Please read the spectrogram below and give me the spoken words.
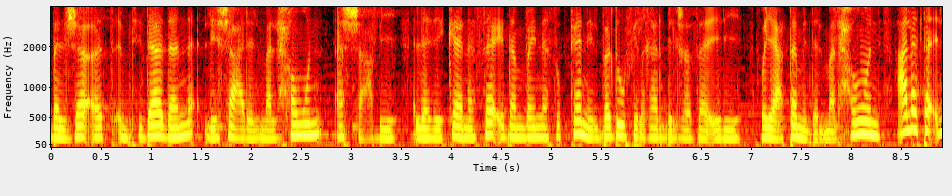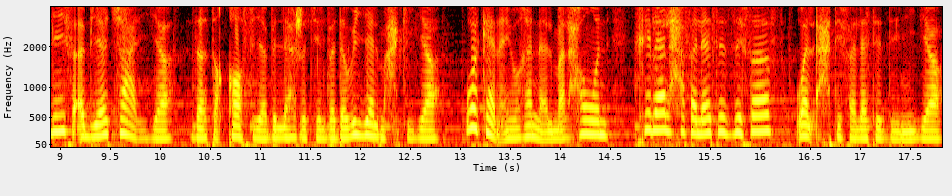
بل جاءت امتدادا لشعر الملحون الشعبي الذي كان سائدا بين سكان البدو في الغرب الجزائري ويعتمد الملحون على تأليف أبيات شعرية ذات قافية باللهجة البدوية المحكية وكان يغنى الملحون خلال حفلات الزفاف والاحتفالات الدينية.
